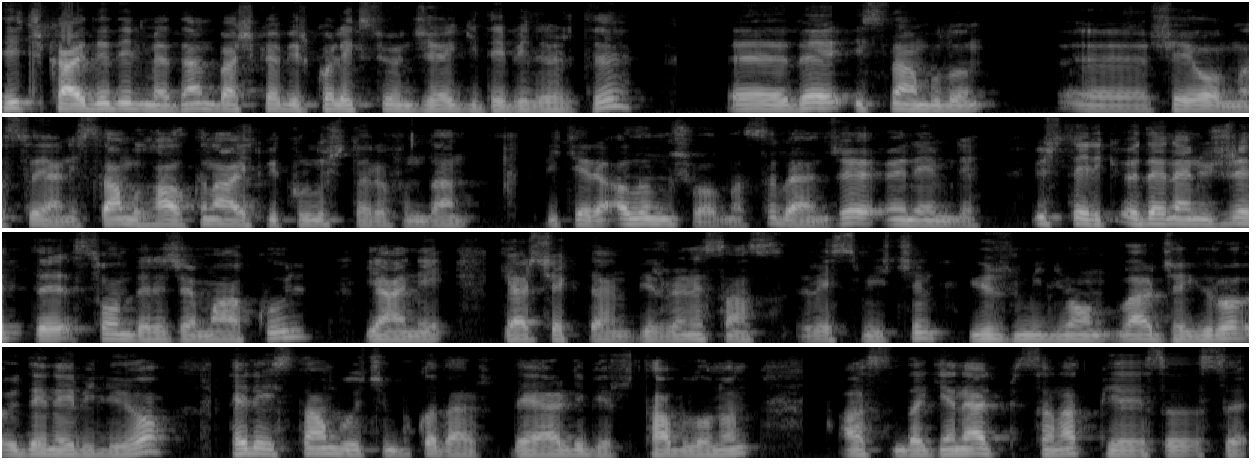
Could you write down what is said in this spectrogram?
hiç kaydedilmeden başka bir koleksiyoncuya gidebilirdi. E, ve İstanbul'un e, şey olması yani İstanbul halkına ait bir kuruluş tarafından bir kere alınmış olması bence önemli. Üstelik ödenen ücret de son derece makul. Yani gerçekten bir Rönesans resmi için 100 milyonlarca euro ödenebiliyor. Hele İstanbul için bu kadar değerli bir tablonun aslında genel sanat piyasası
